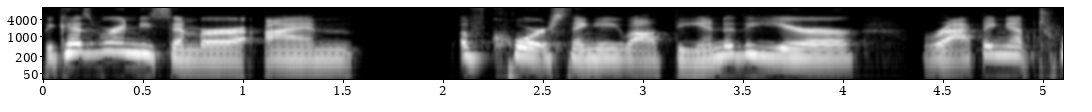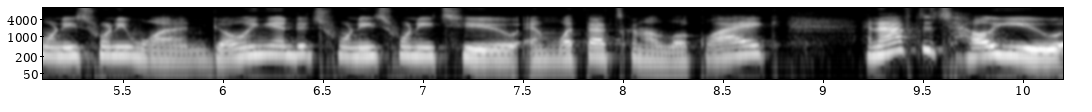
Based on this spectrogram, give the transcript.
because we're in December, I'm of course thinking about the end of the year, wrapping up 2021, going into 2022, and what that's going to look like. And I have to tell you,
